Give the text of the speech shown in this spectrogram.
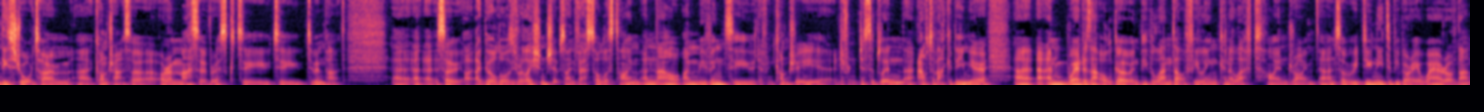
these short-term uh, contracts are, are, a massive risk to to to impact. Uh, uh, uh, so I build all these relationships, I invest all this time, and now I'm moving to a different country, a different discipline, uh, out of academia. Uh, and where does that all go? And people end up feeling kind of left high and dry. and so we do need to be very aware of that.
